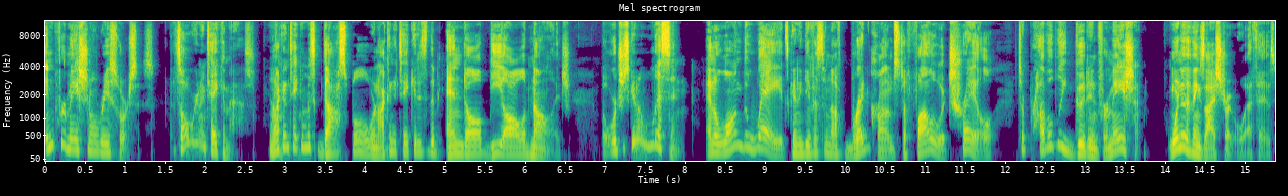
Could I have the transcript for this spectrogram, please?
informational resources. That's all we're going to take them as. We're not going to take them as gospel. We're not going to take it as the end all, be all of knowledge, but we're just going to listen. And along the way, it's going to give us enough breadcrumbs to follow a trail to probably good information. One of the things I struggle with is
